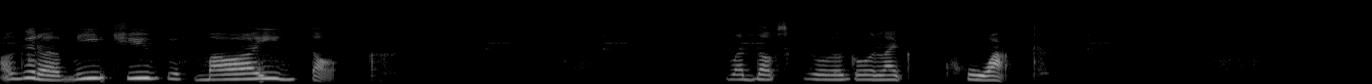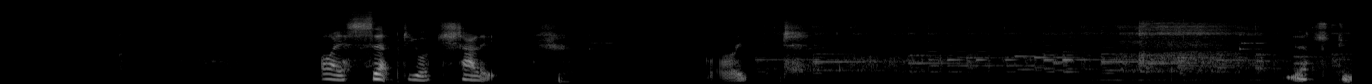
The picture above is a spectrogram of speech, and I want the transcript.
I'm gonna meet you with my dog. My dog's gonna go like quack. I accept your challenge. Bring Let's do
